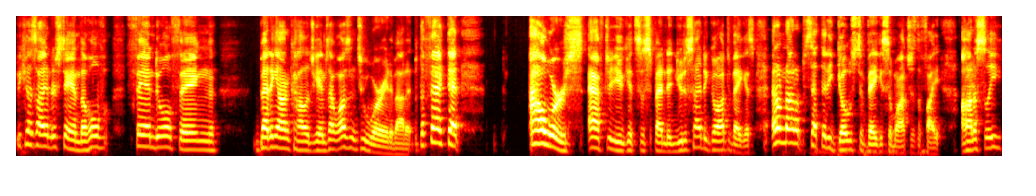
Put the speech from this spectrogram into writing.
because I understand the whole FanDuel thing betting on college games, I wasn't too worried about it. But the fact that hours after you get suspended, you decide to go out to Vegas, and I'm not upset that he goes to Vegas and watches the fight. Honestly,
